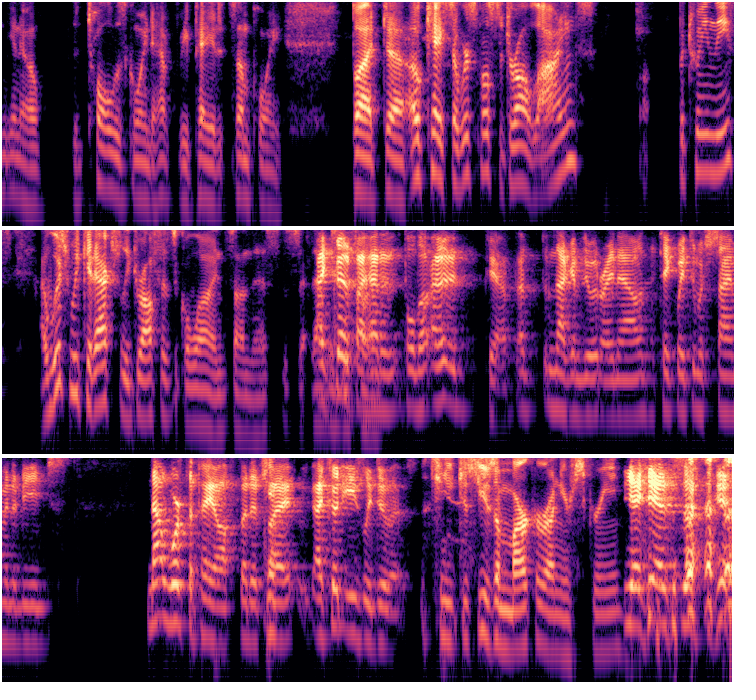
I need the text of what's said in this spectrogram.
you know, the toll is going to have to be paid at some point. But uh, okay, so we're supposed to draw lines between these. I wish we could actually draw physical lines on this. this I could if I had it pulled up. I, yeah, I'm not going to do it right now. It'd take way too much time, and it'd be just not worth the payoff. But if Can- I, I could easily do it. Can you just use a marker on your screen? Yeah, yeah.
